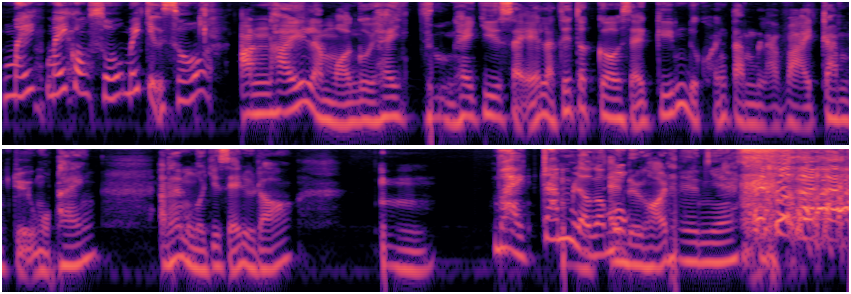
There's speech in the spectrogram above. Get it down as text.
mấy mấy con số mấy chữ số anh thấy là mọi người hay thường hay chia sẻ là tiktoker sẽ kiếm được khoảng tầm là vài trăm triệu một tháng. Anh thấy mọi người chia sẻ điều đó. Ừ. vài trăm lần ở em một đừng hỏi thêm nha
